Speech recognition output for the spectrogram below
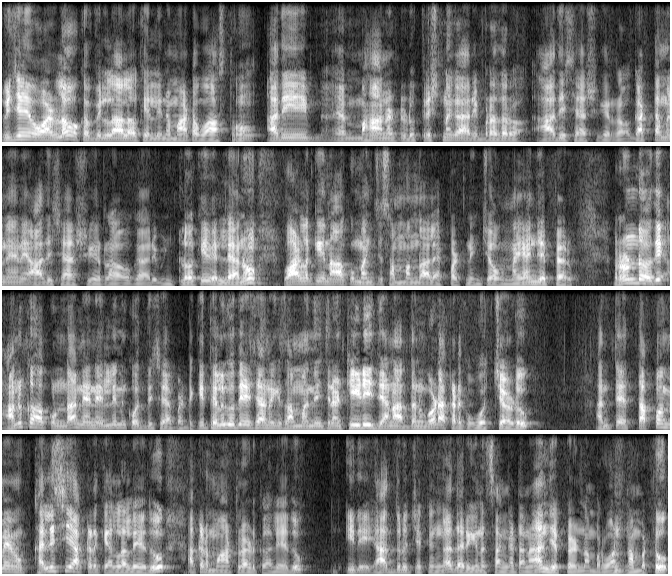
విజయవాడలో ఒక విల్లాలోకి వెళ్ళిన మాట వాస్తవం. అది మహానటుడు కృష్ణ గారి బ్రదరు ఆదిశేషగిరిరావు గట్టమనేని ఆదిశేషగిరిరావు గారి ఇంట్లోకి వెళ్ళాను. వాళ్ళకి నాకు మంచి సంబంధాలు ఎప్పటి నుంచో ఉన్నాయని చెప్పారు. రెండోది అనుకాకుండా నేను వెళ్ళిన కొద్దిసేపటికి తెలుగుదేశానికి సంబంధించిన టీడీ జనార్దన్ కూడా అక్కడికి వచ్చాడు. అంతే తప్ప మేము కలిసి అక్కడికి వెళ్ళలేదు అక్కడ మాట్లాడుకోలేదు. ఇది యాదృచ్ఛికంగా జరిగిన సంఘటన అని చెప్పాడు నంబర్ వన్ నంబర్ టూ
